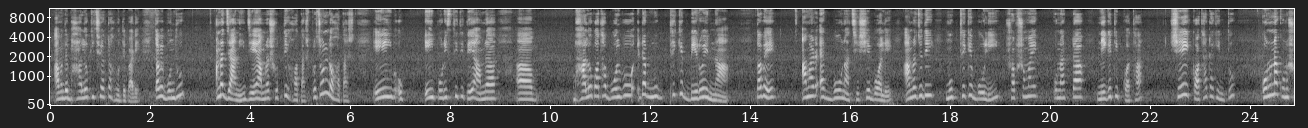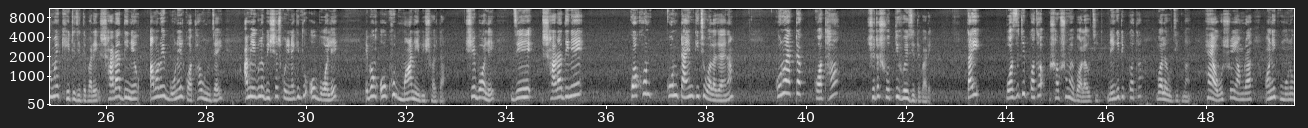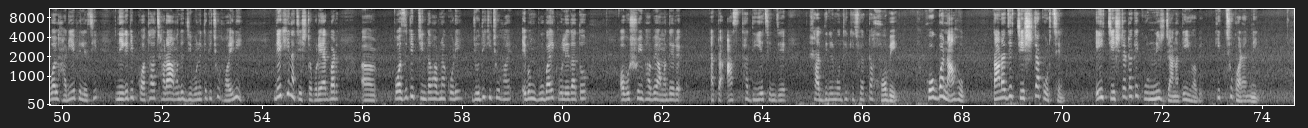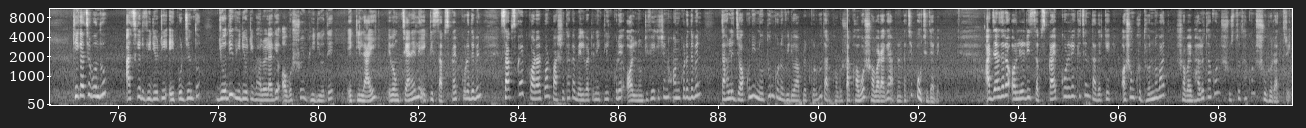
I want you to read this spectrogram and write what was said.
আমাদের ভালো কিছু একটা হতে পারে। তবে বন্ধু, আমরা জানি যে আমরা সত্যি হতাশ, প্রচণ্ড হতাশ। এই এই পরিস্থিতিতে আমরা ভালো কথা বলব এটা মুখ থেকে বেরোয় না। তবে আমার এক বোন আছে, সে বলে, আমরা যদি মুখ থেকে বলি, সবসময় কোনো একটা নেগেটিভ কথা সেই কথাটা কিন্তু কোনো না কোনো সময় খেটে যেতে পারে। সারা দিনে আমার ওই বোনের কথা অনুযায়ী আমি এগুলো বিশ্বাস করি না, কিন্তু ও বলে এবং ও খুব মানে বিষয়টা। সে বলে যে সারা দিনে কখন কোন টাইম কিছু বলা যায় না। কোনো একটা কথা সেটা সত্যি হয়ে যেতে পারে। তাই পজিটিভ কথা সবসময় বলা উচিত নেগেটিভ কথা বলা উচিত নয়। হ্যাঁ অবশ্যই আমরা অনেক মনোবল হারিয়ে ফেলেছি নেগেটিভ কথা ছাড়া আমাদের জীবনে তো কিছু হয়নি। দেখি না চেষ্টা করে একবার পজিটিভ চিন্তাভাবনা করে যদি কিছু হয় এবং বুবাই কোলেদা তো অবশ্যইভাবে আমাদের একটা আস্থা দিয়েছেন যে সাত দিনের মধ্যে কিছু একটা হবে, হোক বা না হোক, তাঁরা যে চেষ্টা করছেন, এই চেষ্টাটাকে কুর্নিশ জানাতেই হবে, কিচ্ছু করার নেই। ঠিক আছে বন্ধু, আজকের ভিডিওটি এই পর্যন্ত। যদি ভিডিওটি ভালো লাগে, অবশ্যই ভিডিওতে একটি লাইক এবং চ্যানেলে একটি সাবস্ক্রাইব করে দেবেন। সাবস্ক্রাইব করার পর পাশে থাকা বেল বাটনে ক্লিক করে অল নোটিফিকেশান অন করে দেবেন। তাহলে যখনই নতুন কোনো ভিডিও আপলোড করব, তার খবর তার খবর সবার আগে আপনার কাছে পৌঁছে যাবে। আর যারা যারা অলরেডি সাবস্ক্রাইব করে রেখেছেন, তাদেরকে অসংখ্য ধন্যবাদ। সবাই ভালো থাকুন, সুস্থ থাকুন, শুভরাত্রি।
